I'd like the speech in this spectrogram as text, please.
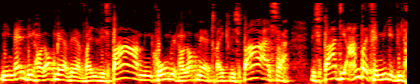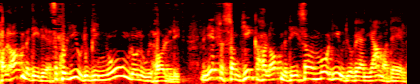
min mand vil holde op med at være vred, hvis bare min kone vil holde op med at drikke, hvis bare, altså, hvis bare de andre i familien vil holde op med det der, så kunne livet jo blive nogenlunde udholdeligt. Men eftersom de ikke kan holde op med det, så må livet jo være en jammerdal.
